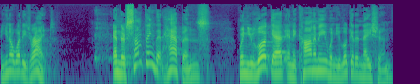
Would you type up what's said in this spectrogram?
And you know what? He's right. And there's something that happens when you look at an economy, when you look at a nation,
